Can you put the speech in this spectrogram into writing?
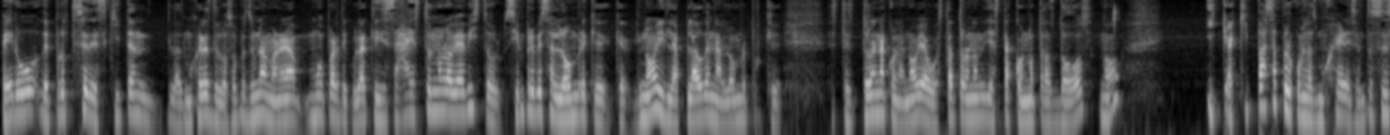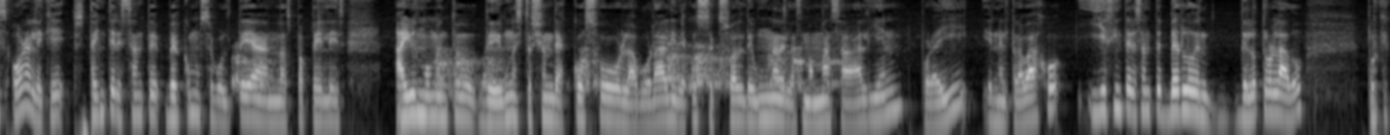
pero de pronto se desquitan las mujeres de los hombres de una manera muy particular que dices, ah, esto no lo había visto. Siempre ves al hombre que, que ¿no? Y le aplauden al hombre porque este, truena con la novia o está tronando y ya está con otras dos, ¿no? Y aquí pasa, pero con las mujeres. Entonces, órale, que está interesante ver cómo se voltean los papeles hay un momento de una situación de acoso laboral y de acoso sexual de una de las mamás a alguien por ahí en el trabajo y es interesante verlo en, del otro lado porque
